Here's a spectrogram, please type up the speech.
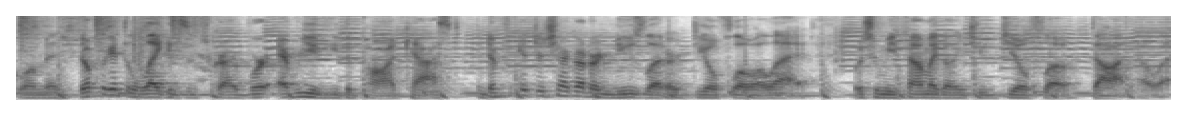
Gorman. Don't forget to like and subscribe wherever you view the podcast. And don't forget to check out our newsletter, Dealflow LA, which can be found by going to dealflow.la.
